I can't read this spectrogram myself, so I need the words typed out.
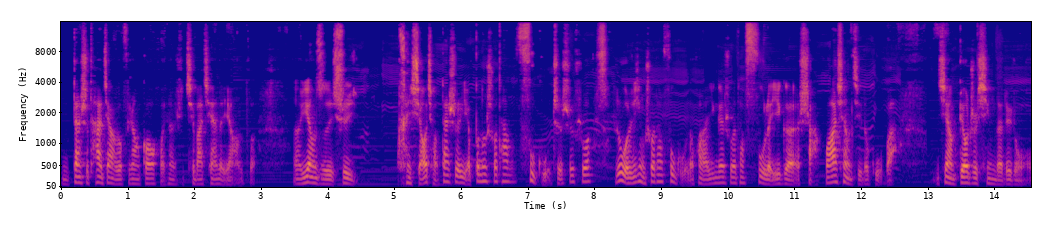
嗯，但是它的价格非常高，好像是七八千的样子，呃，样子是很小巧，但是也不能说它复古，只是说，如果硬说它复古的话，应该说它复了一个傻瓜相机的古吧。像标志性的这种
